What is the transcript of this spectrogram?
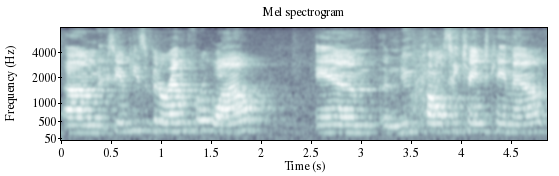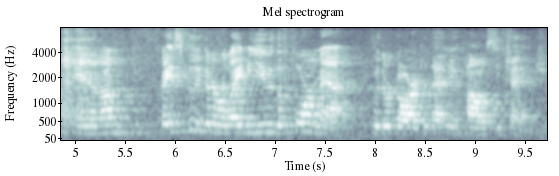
CNMPs have been around for a while, and a new policy change came out, and I'm basically going to relay to you the format with regard to that new policy change.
